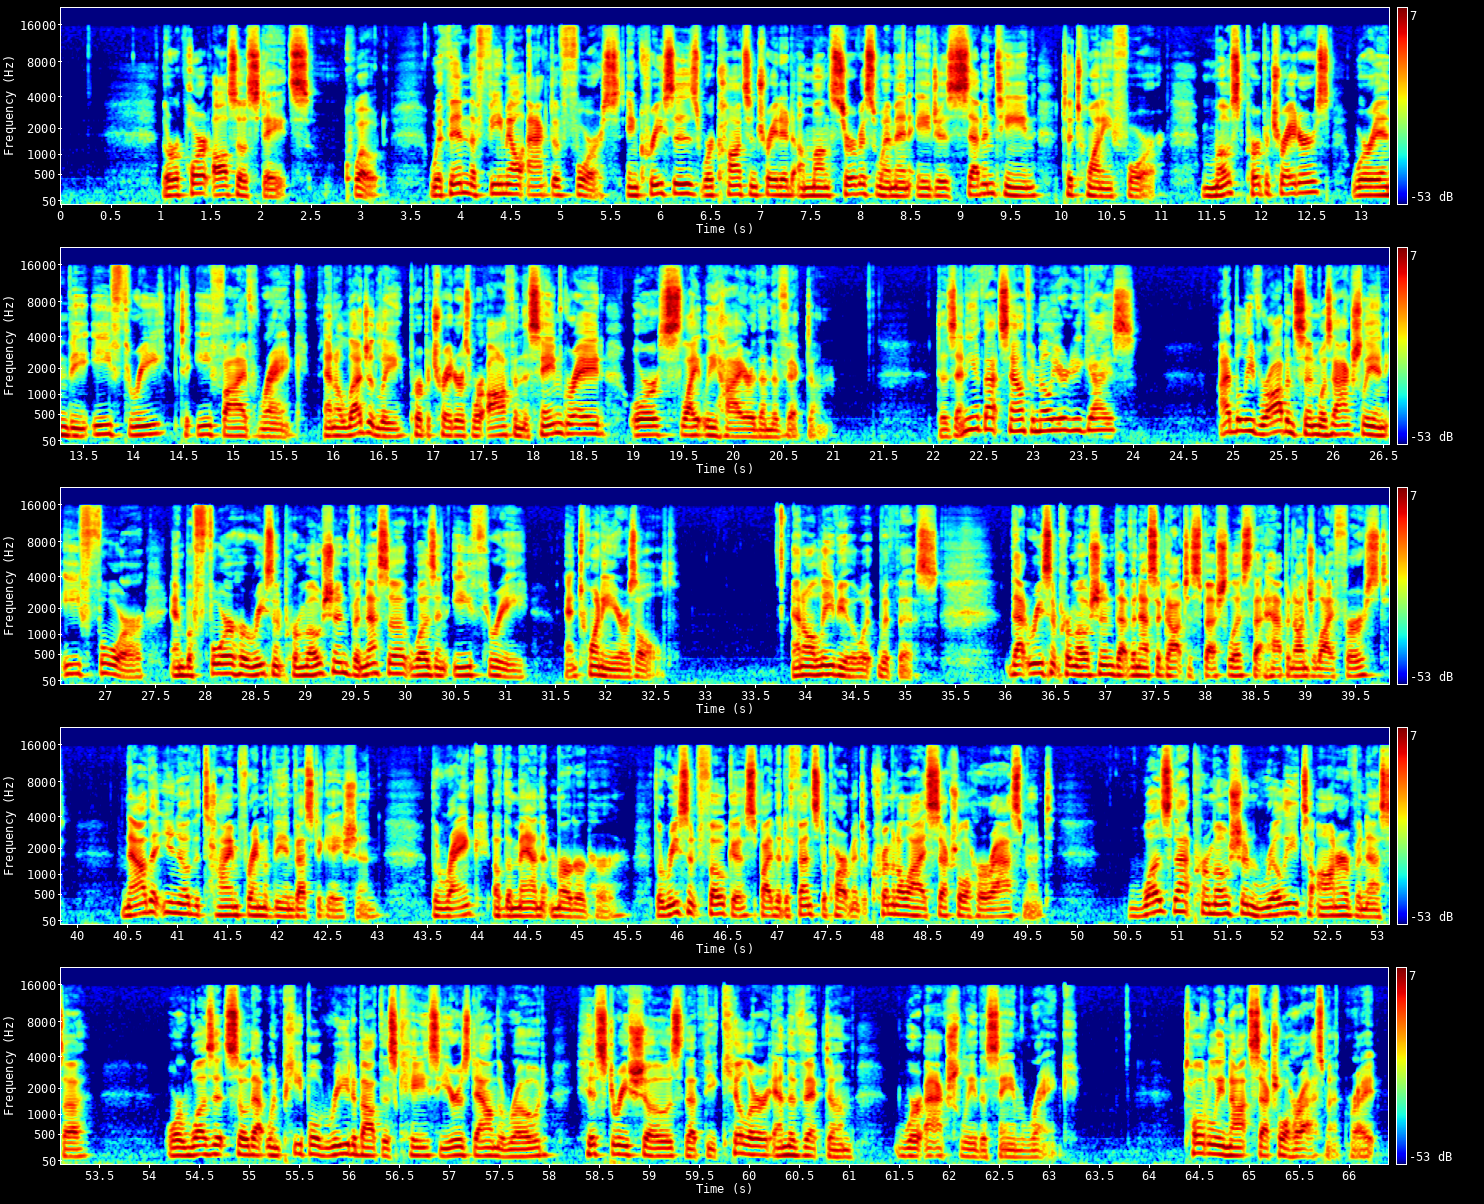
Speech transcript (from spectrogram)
The report also states, quote, Within the female active force, increases were concentrated among service women ages 17 to 24. Most perpetrators were in the E3 to E5 rank, and allegedly, perpetrators were often the same grade or slightly higher than the victim. Does any of that sound familiar to you guys? I believe Robinson was actually an E4, and before her recent promotion, Vanessa was an E3 and 20 years old. And I'll leave you with, with this. That recent promotion that Vanessa got to specialist that happened on July 1st, now that you know the time frame of the investigation, the rank of the man that murdered her, the recent focus by the Defense Department to criminalize sexual harassment, was that promotion really to honor Vanessa? Or was it so that when people read about this case years down the road, history shows that the killer and the victim were actually the same rank? Totally not sexual harassment, right?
